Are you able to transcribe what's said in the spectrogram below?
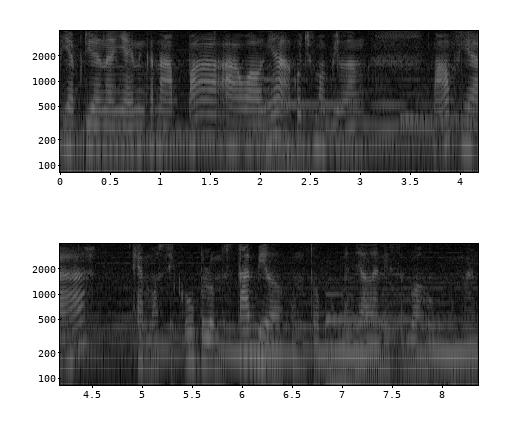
Tiap dia nanyain kenapa, awalnya aku cuma bilang, maaf ya, emosiku belum stabil untuk menjalani sebuah hubungan.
